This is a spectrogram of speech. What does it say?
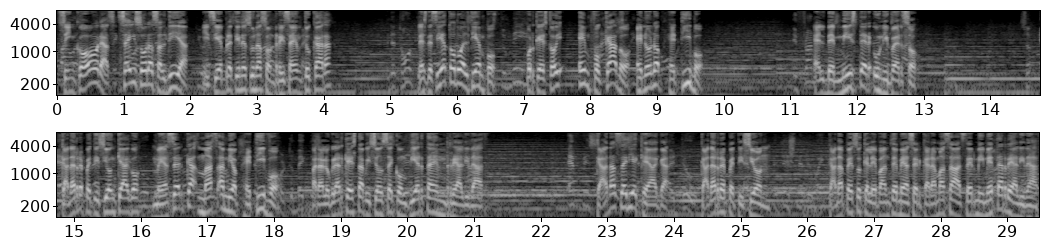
Cinco horas, seis horas al día, y siempre tienes una sonrisa en tu cara. Les decía todo el tiempo, porque estoy enfocado en un objetivo el de Mister Universo. Cada repetición que hago me acerca más a mi objetivo para lograr que esta visión se convierta en realidad. Cada serie que haga, cada repetición, cada peso que levante me acercará más a hacer mi meta realidad.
